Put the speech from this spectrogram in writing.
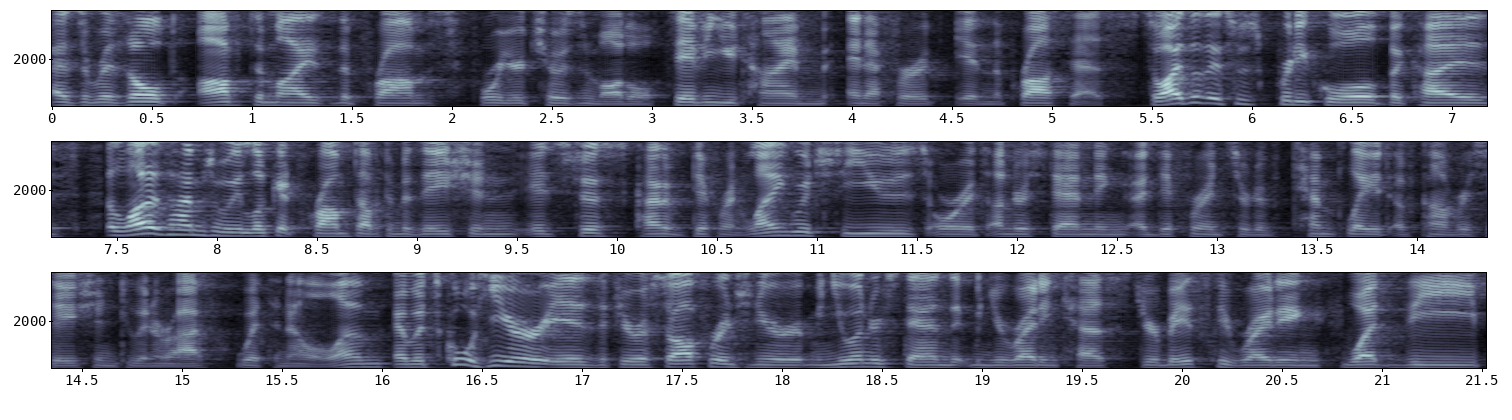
as a result, optimize the prompts for your chosen model, saving you time and effort in the process. So I thought this was pretty cool because a lot of times when we look at prompt optimization, it's just kind of different language to use or it's understanding a different sort of template of conversation to interact with an LLM. And what's cool here is if you're a software engineer, I mean, you understand that when you're writing tests, you're basically writing what the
